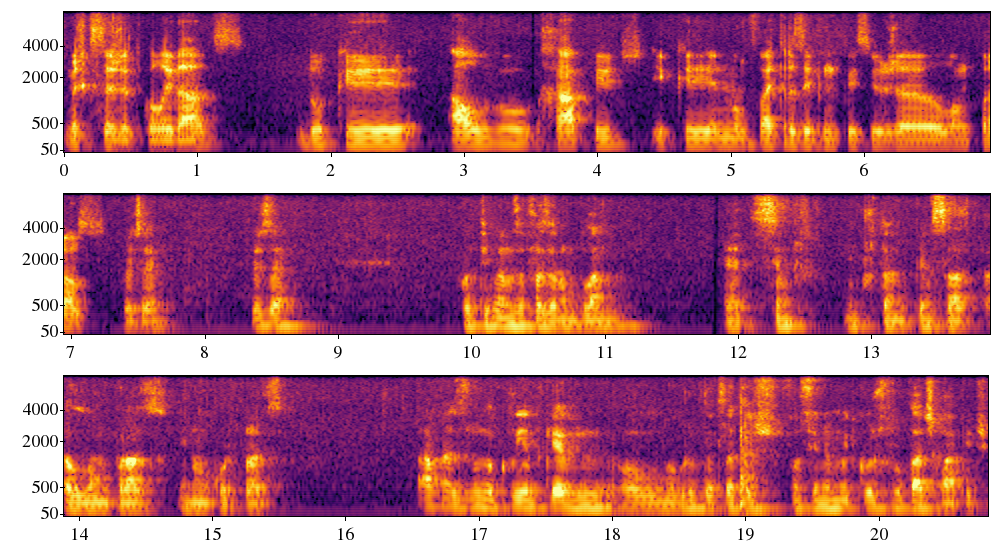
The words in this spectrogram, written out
mas que seja de qualidade, do que algo rápido e que não te vai trazer benefícios a longo prazo. Pois é, pois é. Quando estivermos a fazer um plano, é sempre importante pensar a longo prazo e não a curto prazo. Ah, mas o meu cliente quer, ou o meu grupo de atletas funciona muito com os resultados rápidos.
